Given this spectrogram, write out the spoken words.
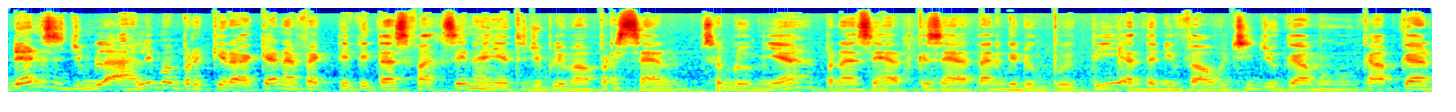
Dan sejumlah ahli memperkirakan efektivitas vaksin hanya 75%. Sebelumnya, penasehat kesehatan Gedung Putih Anthony Fauci juga mengungkapkan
